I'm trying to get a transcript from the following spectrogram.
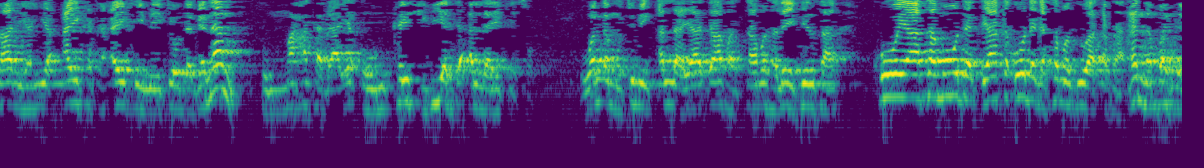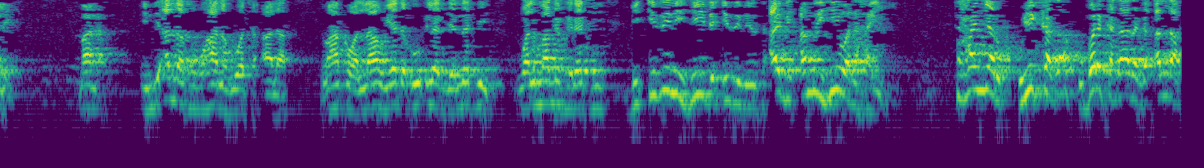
salihan ya aikata aiki mai kyau. Daga nan kuma haka da ya ɗauri kai shiriyar da Allah yake so. Wannan mutumin Allah ya gafarta masa laifinsa ko ya samo da ya tabo daga sama zuwa ƙasa ran nan bai da laifi. Mana inji Allah subhanahu wataala don haka wallahu yad'u ila jannati wal maghfirati bi iznihi da izininsa ai bi amrihi wa nahyi ta hanyar ku yi kaza ku bar kaza daga Allah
